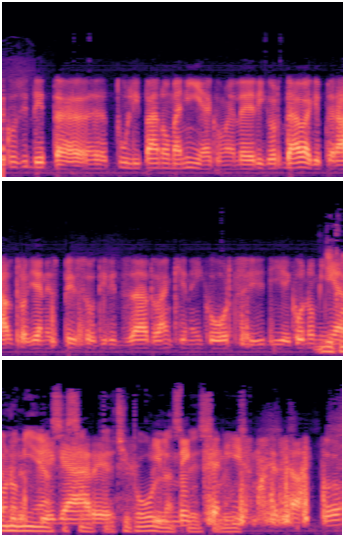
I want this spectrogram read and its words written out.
sì, la cosiddetta eh, tulipanomania, come lei ricordava, che peraltro viene spesso utilizzato anche nei corsi di economia, di economia per spiegare Cipolla il meccanismo esatto,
